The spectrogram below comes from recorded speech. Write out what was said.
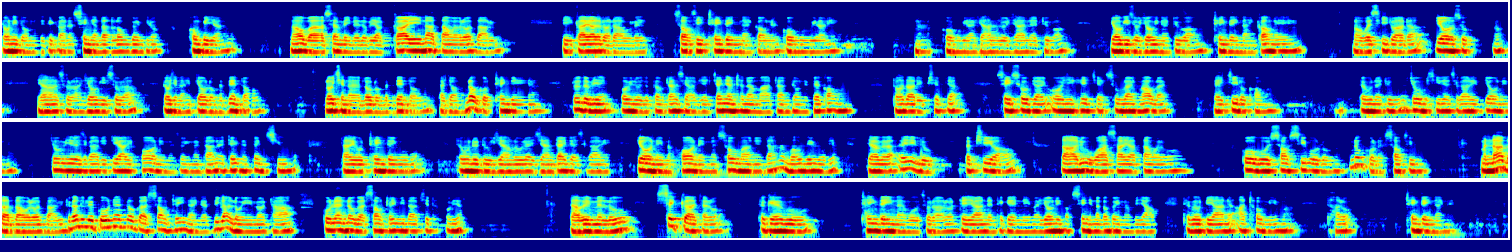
ယောနိတော်မြေတိကတော့ဆင်ញံနှလုံးသွင်းပြီးတော့ဖုံးပေးရတယ်နောက်ပါဆက်မိန်လည်းဆိုပြကာယေနတံဝရောတာရုဒီကာယတော်တာကိုလည်းစောင့်စည်းထိမ့်သိမ့်နိုင်ကောင်းတဲ့ကိုယ်မူရတယ်ကိုယ်မူရရာဆိုရာနဲ့တူအောင် ယောဂီဆိုယောဂီနဲ့တူအောင်ထိမ့်သိမ့်နိုင်ကောင်းတယ်နော်ဝစီဒွါဒပြောဆိုနော်ယဟန်ဆိုတာယောဂီဆိုတာပြောချင်တယ်ပြောလို့မသိတော့ဘူးလှုပ်ချင်တယ်လှုပ်လို့မသိတော့ဘူးဒါကြောင့်နှုတ်ကိုထိမ့်သိရတို့သဖြင့်ဘုန်းကြီးတို့ကမ္ဘာတန်းဆရာပြကျမ်းကျမ်းထဏမှာတန်ပြောနေပဲကောင်းဒေါသတွေဖြစ်ပြစိတ်ဆိုးပြအိုးကြီးဟစ်ကျဆူလိုက်ငေါက်လိုက်ပဲကြည့်လို့ကောင်းပါတူနဲ့တူအကျိုးမရှိတဲ့စကားတွေပြောနေမယ် ကျိုးမြည်တဲ့စကားတွေတရားတွေဟောနေမယ်ဆိုရင်လည်းဒါလည်းအတိတ်နဲ့သိမရှိဘူးပေါ့ဒါတွေကိုထိမ့်သိမ့်ဖို့ပေါ့တူနဲ့တူရံလို့တဲ့ရံတိုက်တဲ့စကားတွေပြောနေမယ်ဟောနေမယ်ဆုံးမနေဒါလည်းမဟုတ်သေးဘူးဗျာဘုရားကအဲ့ဒီလိုမဖြစ်အောင်သာဓုဝါစာယတံဝရောကိုကိုစောင့်စည်းဖို့လို့နှုတ်ကိုလည်းစောင့်စည်းဖို့မနတာတံဝရောသာဓုတခါတလေကိုနဲ့နှုတ်ကစောင့်ထိန်နိုင်တယ်သီလလုံရင်တော့ဒါကိုနဲ့နှုတ်ကစောင့်ထိန်ပြီးသားဖြစ်တယ်ပေါ့ဗျာ ဒါပေမဲ့လို့စိတ်ကကြတော့တကယ်ကိုထိမ့်သိမ့်နိုင်ဖို့ဆိုတာတော့တရားနဲ့တကယ်နေမှာယောနိကောဆင်ញနှလုံးသွင်းလို့မရဘူးတကယ်တရားနဲ့အထုတ်နေမှာဒါတော့ထိမ့်သိမ့်နိုင်တယ်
